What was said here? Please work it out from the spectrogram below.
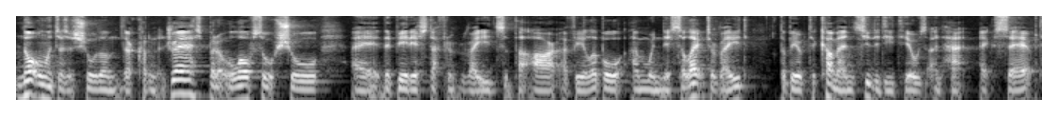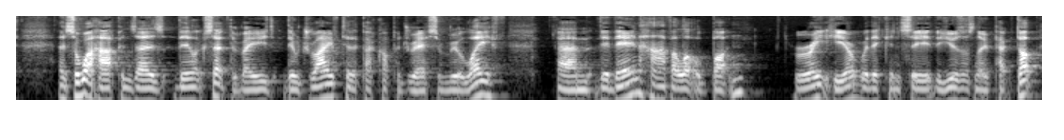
not only does it show them their current address, but it will also show uh, the various different rides that are available. And when they select a ride, they'll be able to come in, see the details, and hit accept. And so what happens is they'll accept the ride, they'll drive to the pickup address in real life. Um, they then have a little button right here where they can say the user's now picked up.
